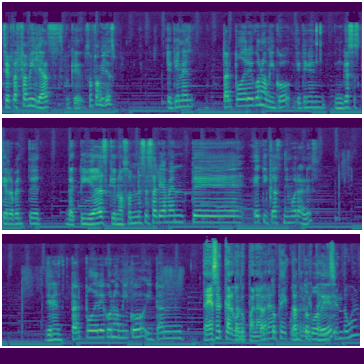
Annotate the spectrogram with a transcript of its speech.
ciertas familias, porque son familias que tienen tal poder económico, que tienen ingresos que de repente de actividades que no son necesariamente éticas ni morales. Tienen tal poder económico y tan ¿Te hacer cargo de tus Tan- palabras? tanto- ¿Te das cuenta tanto lo que estás poder. diciendo, weón?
